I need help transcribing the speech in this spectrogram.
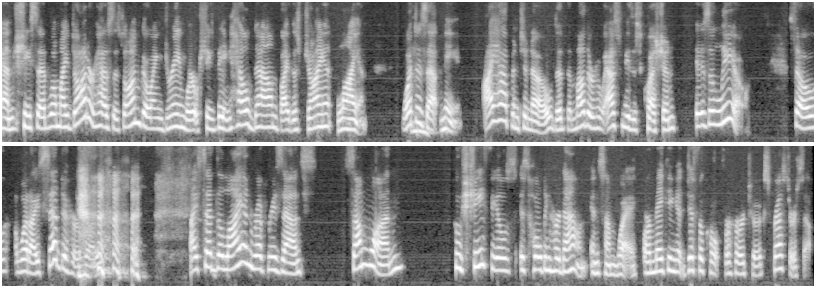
and she said, Well, my daughter has this ongoing dream where she's being held down by this giant lion. What does hmm. that mean? I happen to know that the mother who asked me this question is a Leo. So what I said to her was, I said, the lion represents someone who she feels is holding her down in some way or making it difficult for her to express herself.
